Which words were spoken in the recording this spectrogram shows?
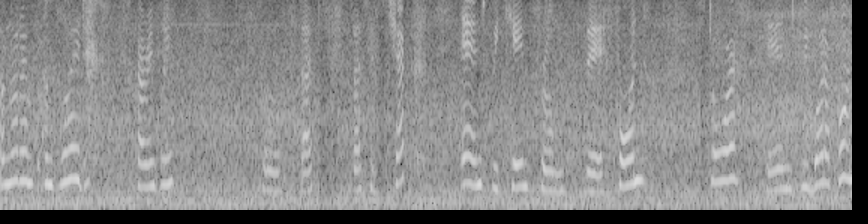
I'm not em- employed currently. So that's that is check. And we came from the phone store and we bought a phone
